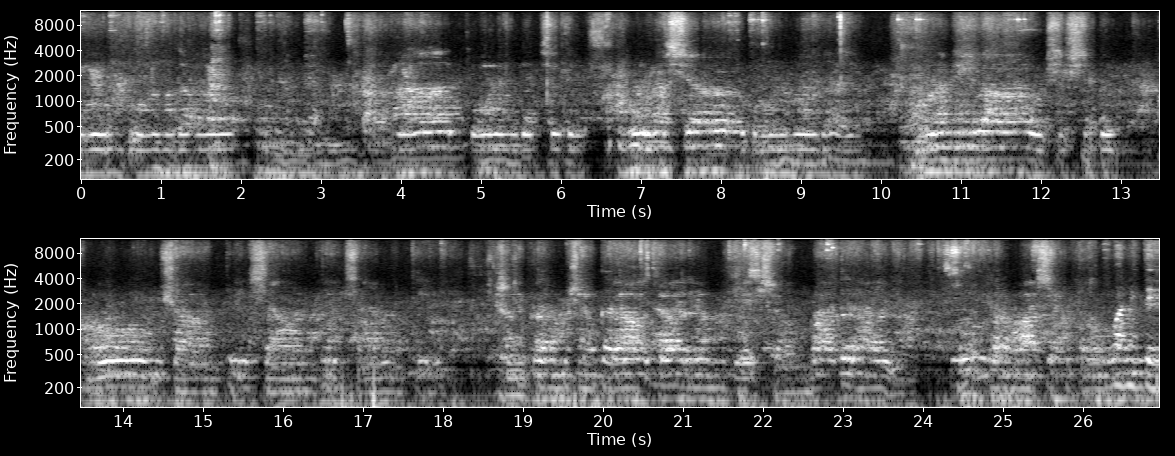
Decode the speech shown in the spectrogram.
पूर्णमदः पूर्णमुदच्यते पूर्णस्य पूर्णोदय पूर्णमेवावशिष्यते ॐ शान्ति शान्ति शान्ति शङ्करं शङ्कराचार्यं केशवं बादरायणं सुपरमाशं वन्दे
